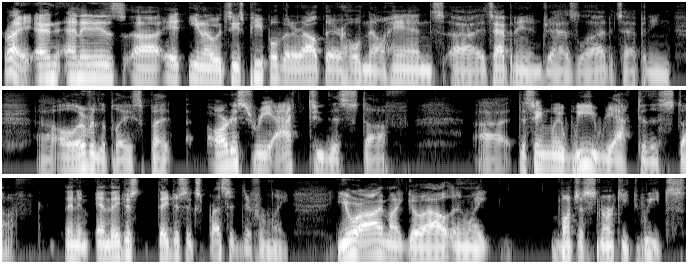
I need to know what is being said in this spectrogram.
right. And and it is uh, it you know it's these people that are out there holding out hands. Uh, it's happening in jazz a lot. It's happening uh, all over the place. But artists react to this stuff uh, the same way we react to this stuff, and and they just they just express it differently. You or I might go out and like a bunch of snarky tweets.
